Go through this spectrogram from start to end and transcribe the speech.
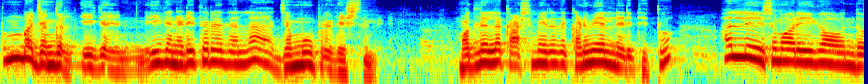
ತುಂಬ ಜಂಗಲ್. ಈಗ ಈಗ ನಡೀತಿರೋದೆಲ್ಲ ಜಮ್ಮು ಪ್ರದೇಶದಲ್ಲಿ. ಮೊದಲೆಲ್ಲ ಕಾಶ್ಮೀರದ ಕಣಿವೆಯಲ್ಲಿ ನಡೀತಿತ್ತು. ಅಲ್ಲಿ ಸುಮಾರು ಈಗ ಒಂದು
